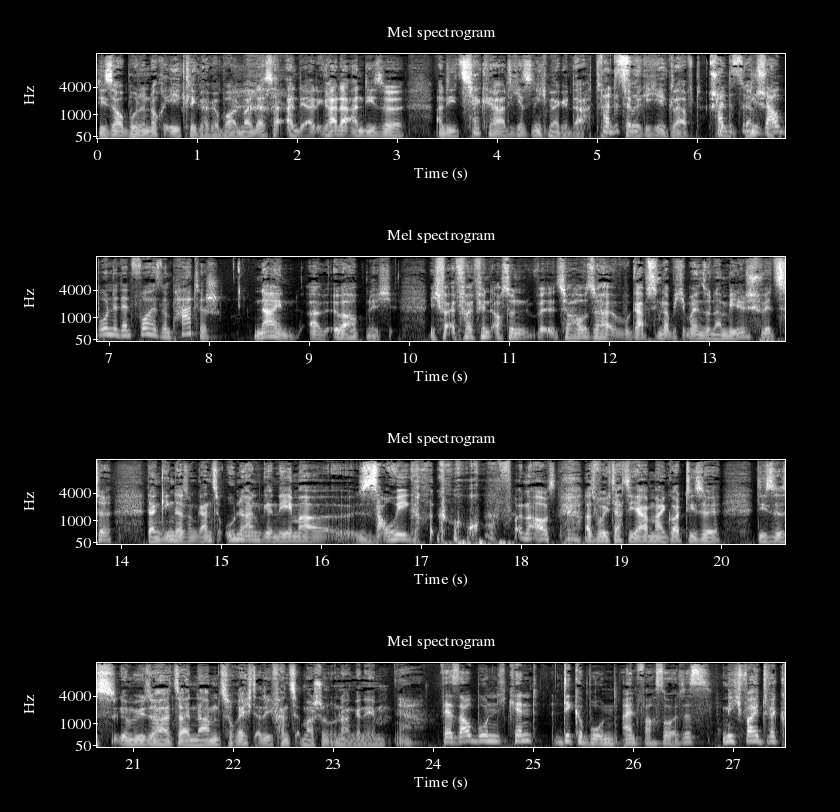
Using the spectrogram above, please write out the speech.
die Saubohne noch ekliger geworden, weil das an, gerade an diese, an die Zecke hatte ich jetzt nicht mehr gedacht. Fandest das ist ja du, wirklich ekelhaft. Schlimm, fandest du die Saubohne denn vorher sympathisch? Nein, äh, überhaupt nicht. Ich finde auch so ein, zu Hause gab es ihn, glaube ich, immer in so einer Mehlschwitze. Dann ging da so ein ganz unangenehmer, sauiger Geruch von aus. Also wo ich dachte, ja, mein Gott, diese, dieses Gemüse hat seinen Namen zurecht. Also ich fand es immer schon unangenehm. Ja. Wer Saubohnen nicht kennt, dicke Bohnen einfach so. Es ist nicht weit weg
